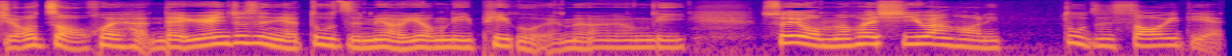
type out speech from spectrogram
久走会很累，原因就是你的肚子没有用力，屁股也没有用力，所以我们会希望哈，你肚子收一点。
